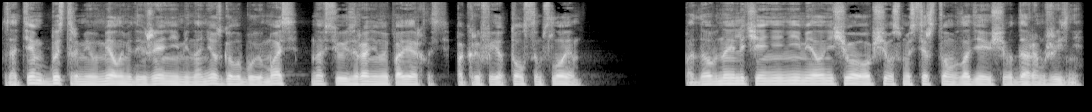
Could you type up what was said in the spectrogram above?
Затем быстрыми умелыми движениями нанес голубую мазь на всю израненную поверхность, покрыв ее толстым слоем. Подобное лечение не имело ничего общего с мастерством владеющего даром жизни.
